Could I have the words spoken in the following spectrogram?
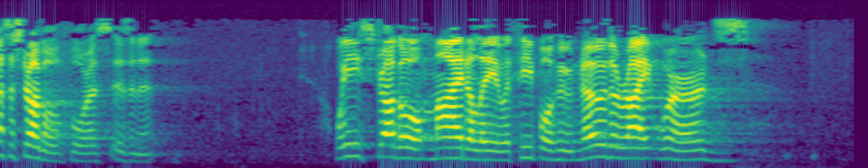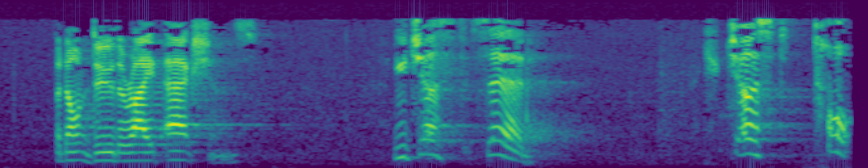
That's a struggle for us, isn't it? We struggle mightily with people who know the right words but don't do the right actions. You just said, you just taught.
